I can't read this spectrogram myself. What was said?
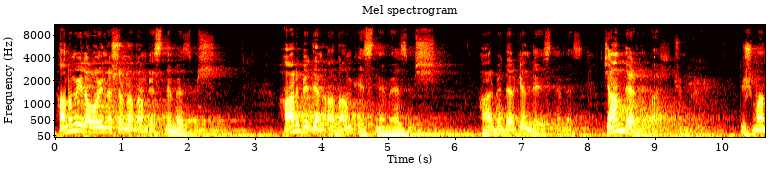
Hanımıyla oynaşan adam esnemezmiş. Harbeden adam esnemezmiş. Harp ederken de esnemez. Can derdi var çünkü. Düşman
